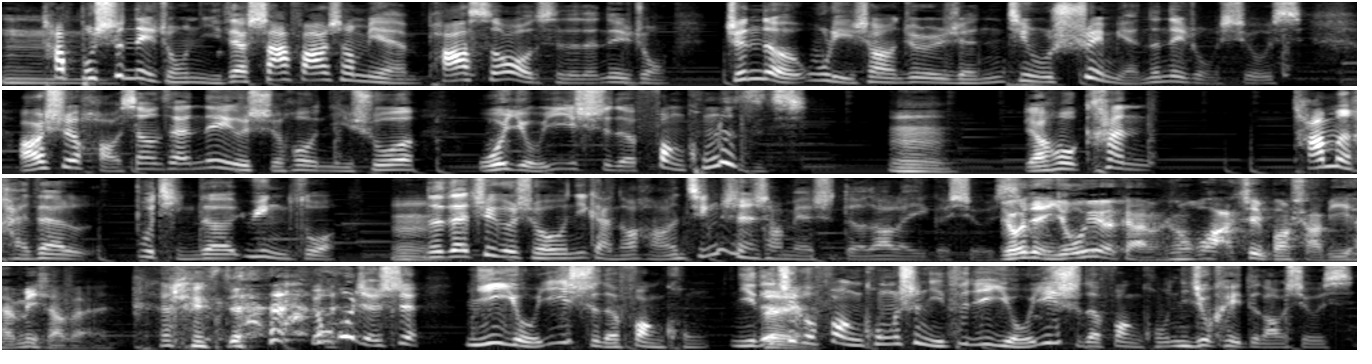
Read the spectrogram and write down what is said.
嗯，它不是那种你在沙发上面 pass out 的那种，真的物理上就是人进入睡眠的那种休息，而是好像在那个时候，你说我有意识的放空了自己，嗯然后看他们还在不停的运作，嗯那在这个时候，你感到好像精神上面是得到了一个休息，有点优越感，说哇，这帮傻逼还没下班。又或者是你有意识的放空，你的这个放空是你自己有意识的放空，你就可以得到休息。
